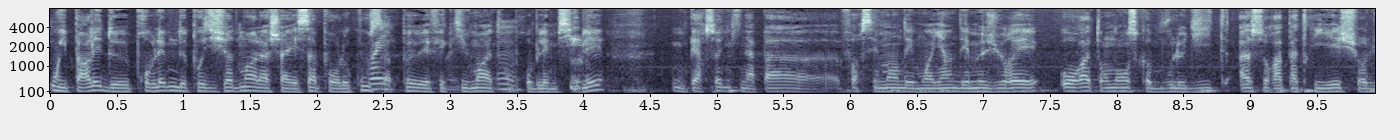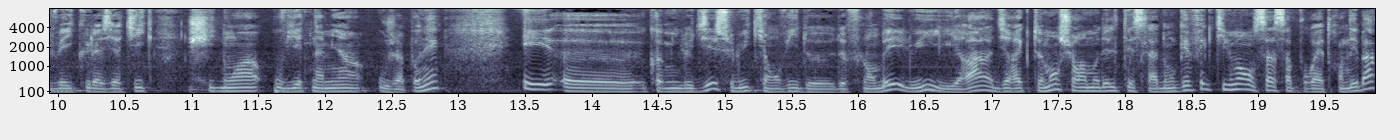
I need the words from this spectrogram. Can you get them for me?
où il parlait de problème de positionnement à l'achat. Et ça, pour le coup, Oui. ça peut effectivement être un problème ciblé. Une personne qui n'a pas forcément des moyens démesurés aura tendance, comme vous le dites, à se rapatrier sur du véhicule asiatique, chinois ou vietnamien ou japonais. Et euh, comme il le disait, celui qui a envie de, de flamber, lui, il ira directement sur un modèle Tesla. Donc effectivement, ça, ça pourrait être un débat.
